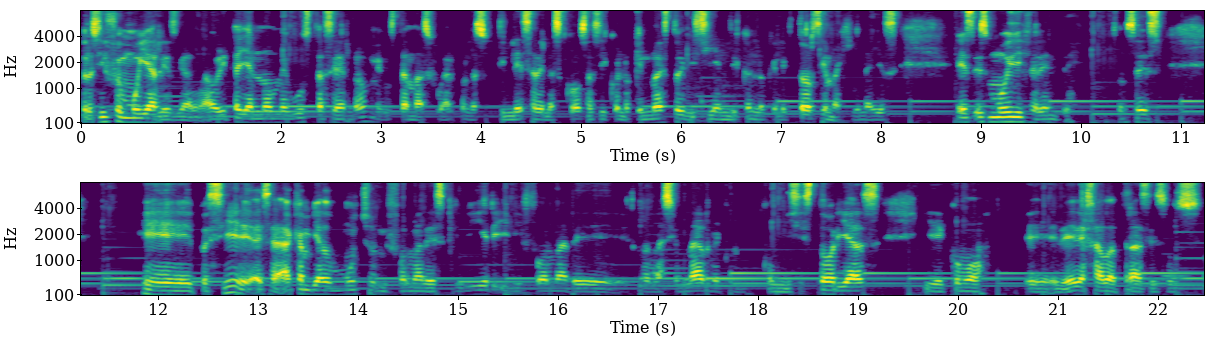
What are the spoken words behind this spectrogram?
pero sí fue muy arriesgado. Ahorita ya no me gusta hacerlo, me gusta más jugar con la sutileza de las cosas y con lo que no estoy diciendo y con lo que el lector se imagina y es, es, es muy diferente. Entonces, eh, pues sí, ha cambiado mucho mi forma de escribir y mi forma de relacionarme con, mis historias y de cómo eh, he dejado atrás esos,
